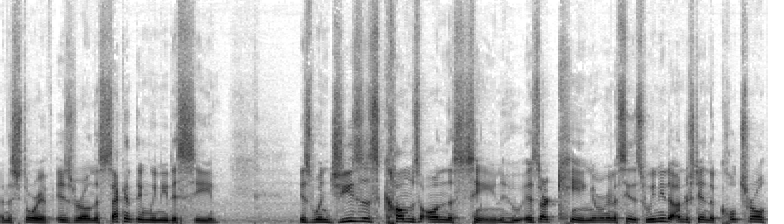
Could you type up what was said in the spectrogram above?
and the story of Israel. And the second thing we need to see is when Jesus comes on the scene, who is our king, and we're going to see this, we need to understand the cultural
